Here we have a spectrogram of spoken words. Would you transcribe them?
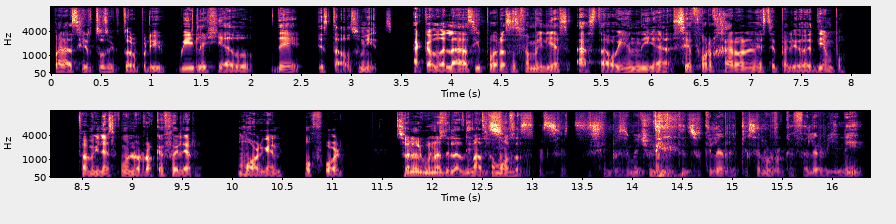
para cierto sector privilegiado de Estados Unidos. Acaudaladas y poderosas familias hasta hoy en día se forjaron en este periodo de tiempo. Familias como los Rockefeller, Morgan o Ford son algunas de las más famosas. Siempre se me ha hecho bien intenso que la riqueza de los Rockefeller viene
